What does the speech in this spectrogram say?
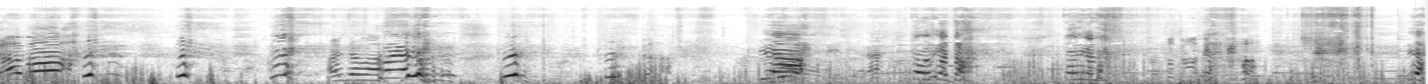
やばありがとうございます。いや楽しかった。楽しかった。とてもですかいや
